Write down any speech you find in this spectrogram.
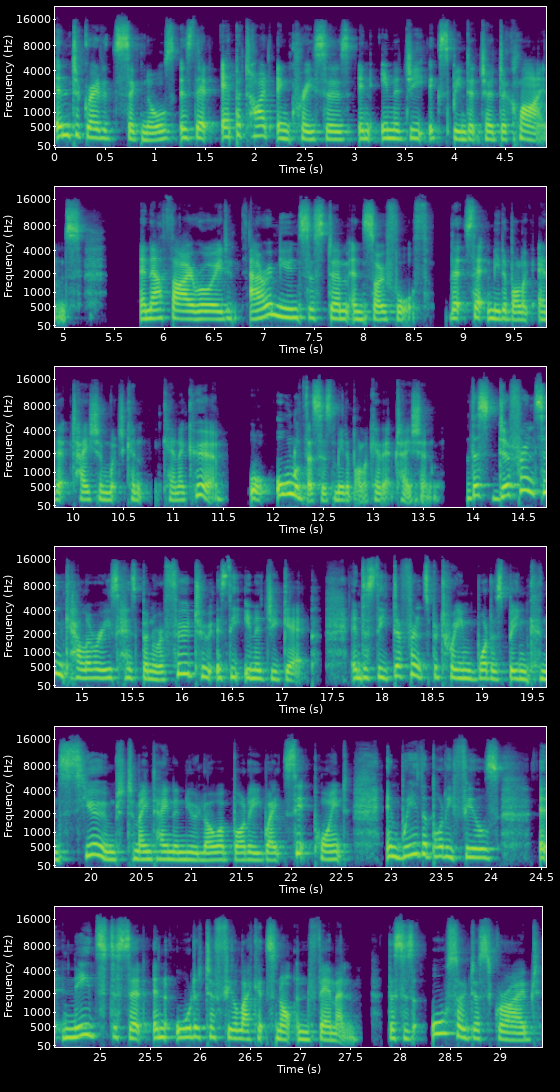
integrated signals is that appetite increases and energy expenditure declines in our thyroid, our immune system, and so forth. That's that metabolic adaptation which can, can occur. Or all of this is metabolic adaptation. This difference in calories has been referred to as the energy gap and is the difference between what is being consumed to maintain a new lower body weight set point and where the body feels it needs to sit in order to feel like it's not in famine. This is also described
